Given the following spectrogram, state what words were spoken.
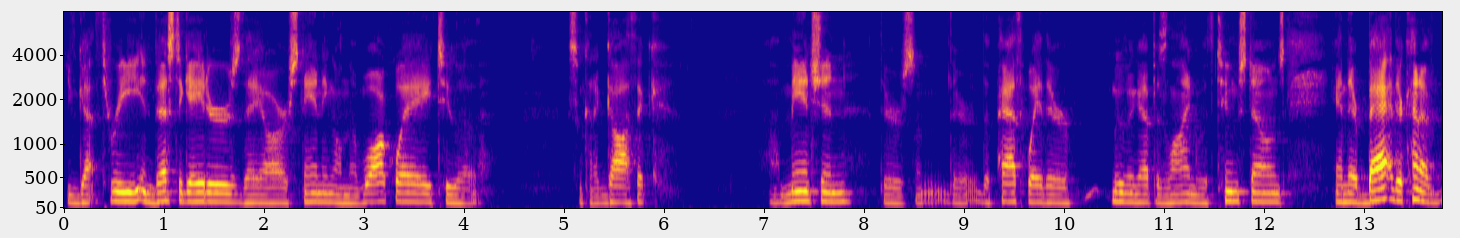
you've got three investigators. They are standing on the walkway to a some kind of gothic uh, mansion. There's some there the pathway they're moving up is lined with tombstones, and they're back. They're kind of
